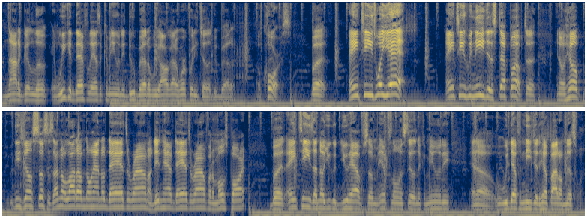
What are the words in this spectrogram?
not a good look, and we can definitely as a community do better. We all got to work with each other, do better, of course, but Aunties, where you at? Aunties, we need you to step up to, you know, help these young sisters. I know a lot of them don't have no dads around or didn't have dads around for the most part. But aunties, I know you could you have some influence still in the community, and uh, we definitely need you to help out on this one.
